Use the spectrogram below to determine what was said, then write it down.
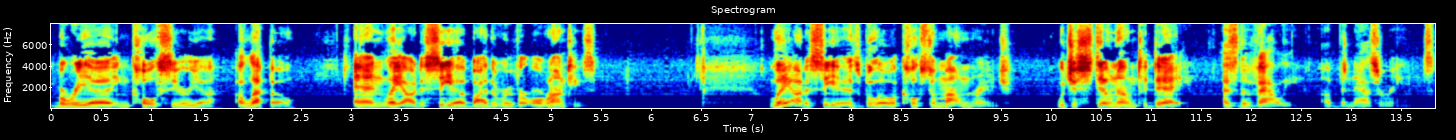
Berea in Coele Syria, Aleppo, and Laodicea by the river Orontes. Laodicea is below a coastal mountain range, which is still known today as the Valley of the Nazarenes.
